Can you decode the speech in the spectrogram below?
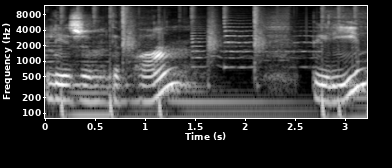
лежим. Два, три,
